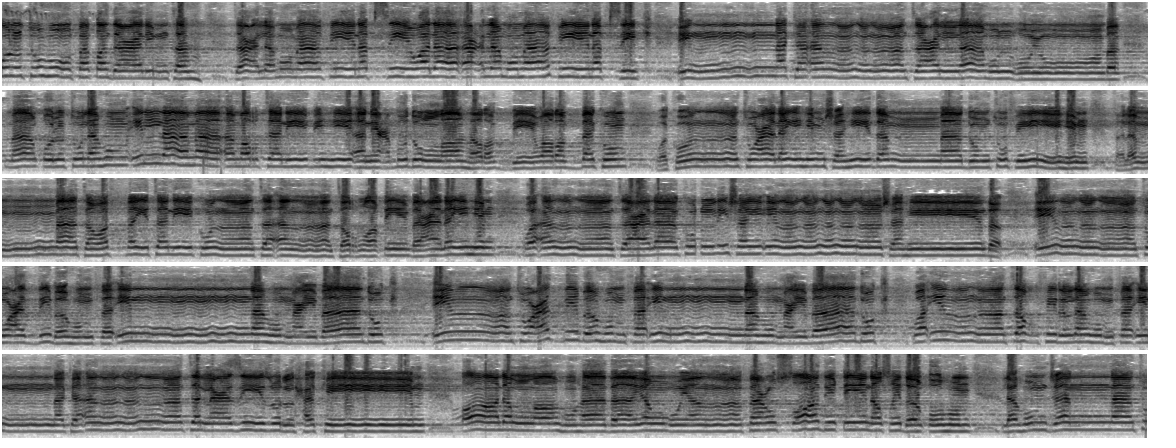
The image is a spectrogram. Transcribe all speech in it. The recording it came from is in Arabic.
قلته فقد علمته. تعلم ما في نفسي ولا أعلم ما في نفسك. إنك أنت علام الغيوب. ما قلت لهم إلا ما أمرتني به أن اعبدوا الله ربي وربكم وكنت عليهم شهيدا ما دمت فيهم. فلما توفيتني كنت أنت الرقيب عليهم وأنت على كل شيء شهيد. إن تعذبهم فإنهم عبادك. إن تعذبهم فإنهم عبادك. وإن تغفر لهم فإنك أنت العزيز الحكيم قال الله هذا يوم ينفع الصادقين صدقهم لهم جنات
